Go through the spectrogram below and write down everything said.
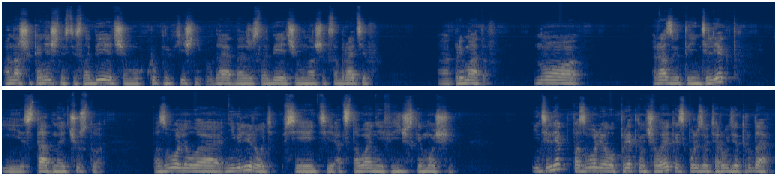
а наши конечности слабее, чем у крупных хищников, да, даже слабее, чем у наших собратьев э, приматов. Но развитый интеллект и стадное чувство позволило нивелировать все эти отставания физической мощи. Интеллект позволил предкам человека использовать орудия труда,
